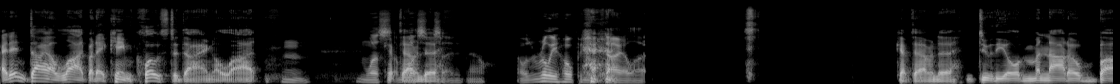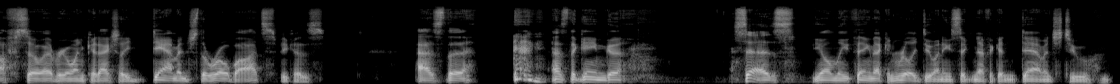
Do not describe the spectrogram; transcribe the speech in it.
I didn't die a lot, but I came close to dying a lot. Hmm. I'm less, Kept I'm less to- excited now. I was really hoping you'd die a lot. Kept having to do the old Monado buff so everyone could actually damage the robots because as the as the game go- says, the only thing that can really do any significant damage to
